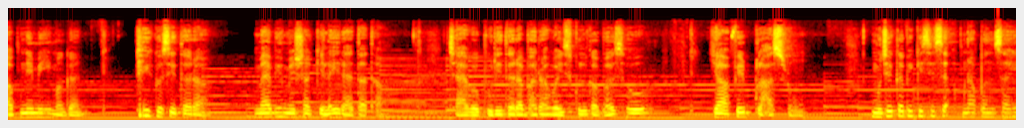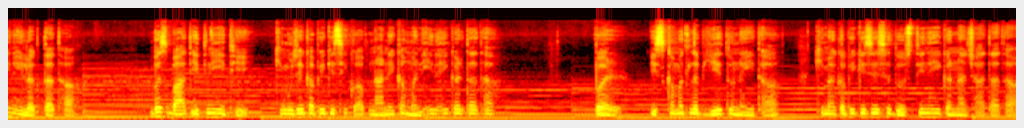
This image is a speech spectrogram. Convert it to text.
अपने में ही मगन। ठीक उसी तरह मैं भी हमेशा अकेला ही रहता था। चाहे वो पूरी तरह भरा हुआ स्कूल का बस हो या फिर क्लासरूम, मुझे कभी किसी से अपनापन सा ही नहीं लगता था। बस बात इतनी ही थी कि मुझे कभी किसी को अपनाने का मन ही नहीं करता था। पर इसका मतलब ये तो नहीं था कि मैं कभी किसी से दोस्ती नहीं करना चाहता था।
